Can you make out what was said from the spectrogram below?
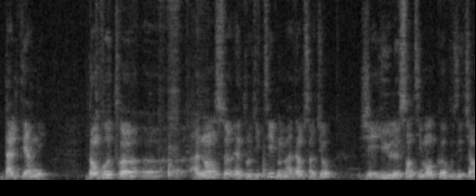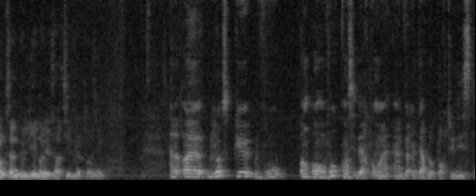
d'alterner. Dans votre euh, euh, annonce introductive, Madame Sadio, j'ai eu le sentiment que vous étiez en train de lire dans les articles de la troisième. Alors, euh, lorsque vous, on, vous considère comme un, véritable opportuniste,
